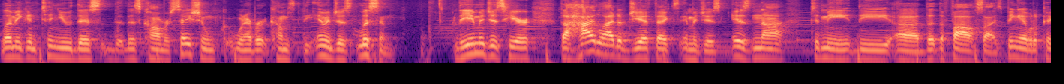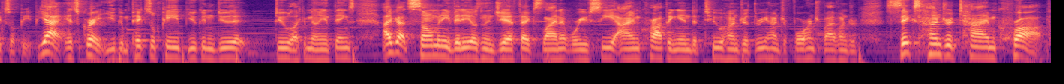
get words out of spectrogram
let me continue this, this conversation whenever it comes to the images. Listen, the images here, the highlight of GFX images is not to me the, uh, the, the file size, being able to pixel peep. Yeah, it's great. You can pixel peep, you can do it do like a million things. I've got so many videos in the GFX lineup where you see I'm cropping into 200, 300, 400, 500, 600 time crop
